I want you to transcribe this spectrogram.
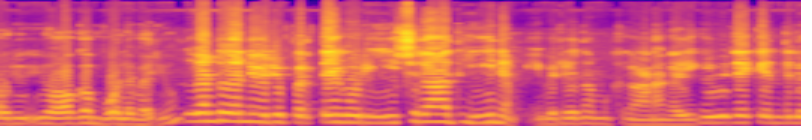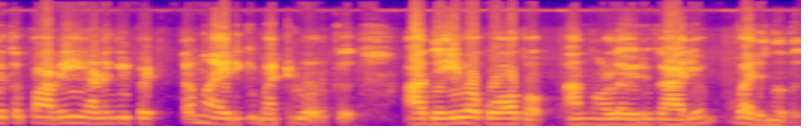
ഒരു യോഗം പോലെ വരും. അതുകൊണ്ട് തന്നെ ഒരു പ്രത്യേക ഒരു ഈശ്വരാധീനം ഇവരെ നമുക്ക് കാണാൻ കഴിയും. ഇവരൊക്കെ എന്തെങ്കിലുമൊക്കെ പറയുകയാണെങ്കിൽ പെട്ടെന്നായിരിക്കും മറ്റുള്ളവർക്ക് ആ ദൈവകോപം എന്നുള്ള ഒരു കാര്യം വരുന്നത്.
